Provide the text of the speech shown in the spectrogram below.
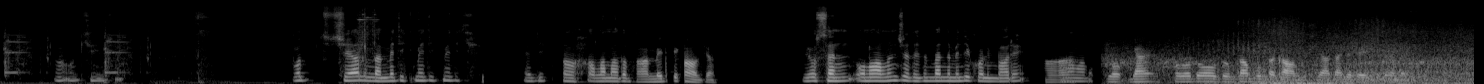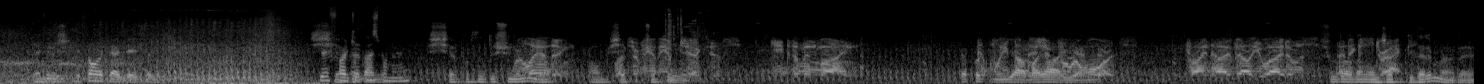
Ha okey o şey alayım ben medik medik medik. Medik ah alamadım. Ha medik mi alacaksın? Yok sen onu alınca dedim ben de medik olayım bari. Ha, Alamadım. yok ben soloda olduğumdan bunda kalmış ya. Ben de değiştiremedim. Emir, Bir sonraki el değiştirdim. Şey fark Shepard- etmez bana ya. Shepard'ı düşündüm ya. Abi Shepard çok iyi. ya. Shepard iyi ya bayağı iyi yani. Şurada adam olacak gidelim mi oraya?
